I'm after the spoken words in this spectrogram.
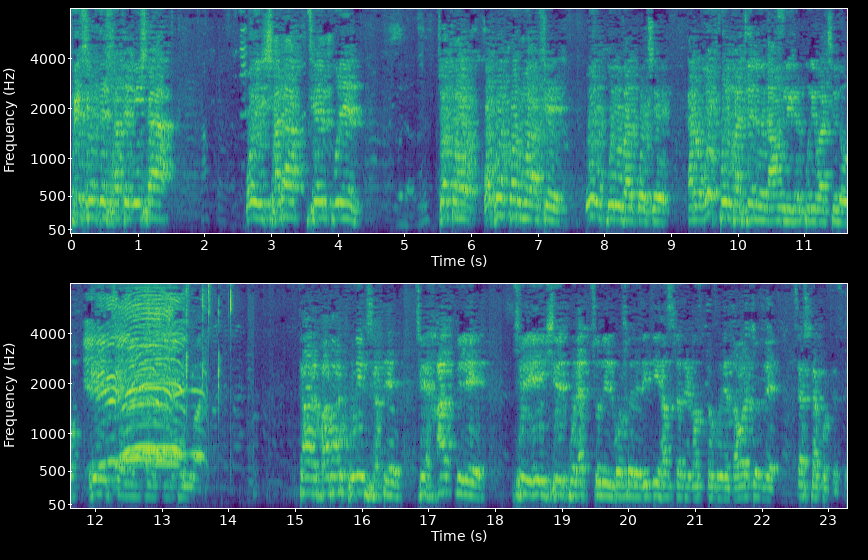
পেশেন্টদের সাথে মিশা, ওই সারা শেরপুরের যত অপকর্ম আছে, ওই পরিবার করছে। কারণ ওই পরিবার যে আওয়ামী লীগের পরিবার ছিল। ছিল তার বাবার খুনির সাথে সে হাত মিলে সে এই শেরপুর একচল্লিশ বছরের ইতিহাসটাকে নষ্ট করে দেওয়ার জন্য চেষ্টা করতেছে।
